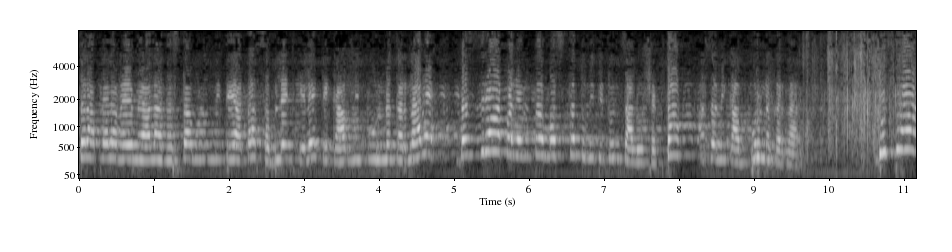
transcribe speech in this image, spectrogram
तर आपल्याला वेळ मिळाला नसता म्हणून मी ते आता सबलेट केले. ते काम मी पूर्ण करणार आहे. दसऱ्यापर्यंत मस्त तुम्ही तिथून चालू शकता असं मी काम पूर्ण करणार. दुसरं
